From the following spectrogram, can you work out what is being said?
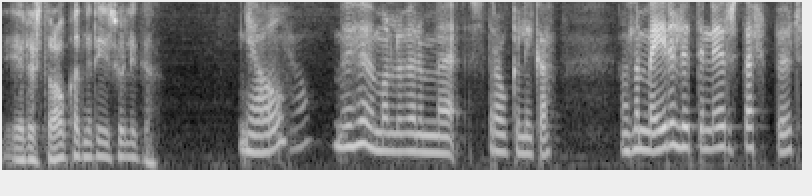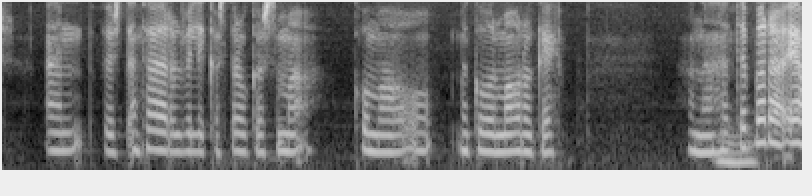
Eru strákarnir í þessu líka? Já, við höfum alveg verið með stráka líka. Náttúrulega meiri hlutin eru stelpur en, veist, en það er alveg líka stráka sem að koma og, með góðum árangri. Þannig að þetta er bara, já,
